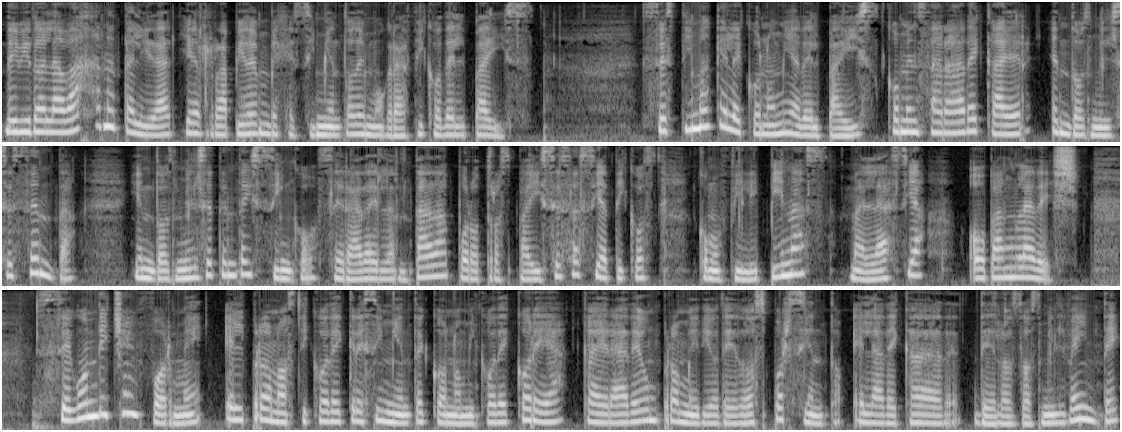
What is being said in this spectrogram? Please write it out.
debido a la baja natalidad y el rápido envejecimiento demográfico del país. Se estima que la economía del país comenzará a decaer en 2060 y en 2075 será adelantada por otros países asiáticos como Filipinas, Malasia o Bangladesh. Según dicho informe, el pronóstico de crecimiento económico de Corea caerá de un promedio de 2% en la década de los 2020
